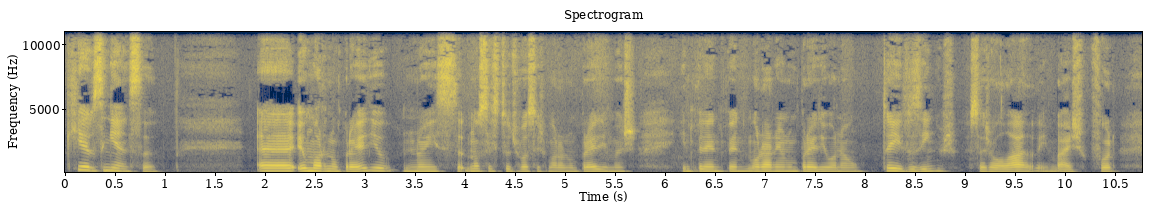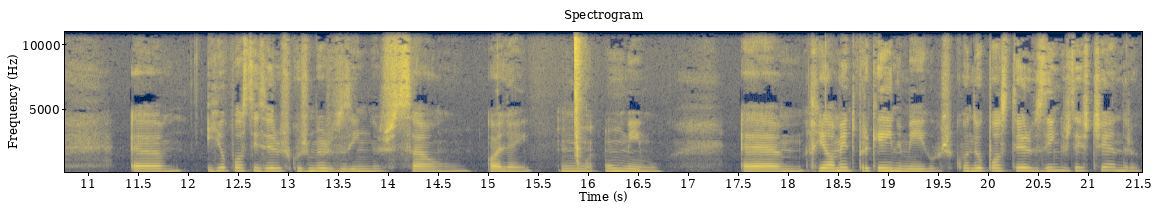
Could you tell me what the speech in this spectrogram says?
que é a vizinhança. Uh, eu moro num prédio, não, não sei se todos vocês moram num prédio, mas independentemente de morarem num prédio ou não, têm vizinhos, seja ao lado, em baixo, o que for. Uh, e eu posso dizer-vos que os meus vizinhos são, olhem, um mimo um, realmente para que inimigos quando eu posso ter vizinhos deste género?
